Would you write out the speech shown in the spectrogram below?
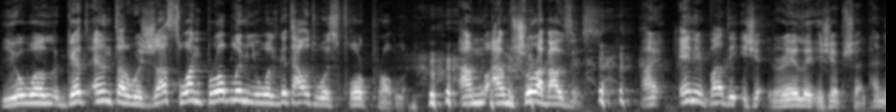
you will get enter with just one problem. You will get out with four problem. I'm I'm sure about this. I, anybody really Egyptian and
